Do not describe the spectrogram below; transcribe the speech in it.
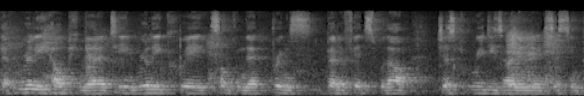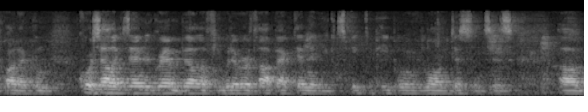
that really help humanity and really create something that brings benefits without just redesigning an existing product. And of course, Alexander Graham Bell, if you would ever thought back then that you could speak to people over long distances, um,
